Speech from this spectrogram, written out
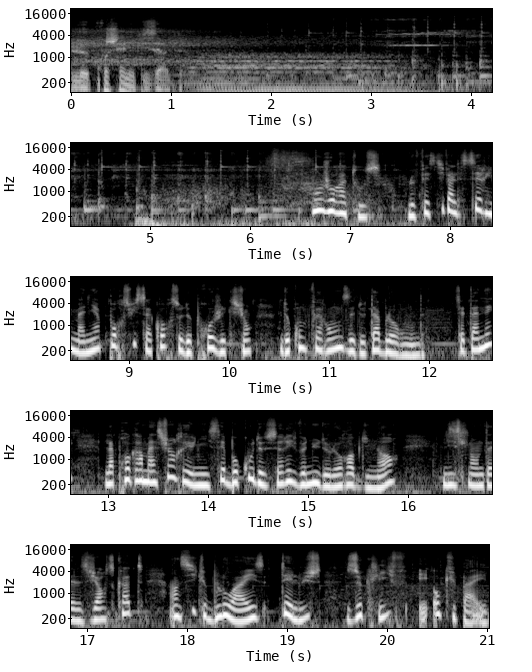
Le prochain épisode. Bonjour à tous. Le festival Sérimania poursuit sa course de projections, de conférences et de tables rondes. Cette année, la programmation réunissait beaucoup de séries venues de l'Europe du Nord, l'islandaise Scott, ainsi que Blue Eyes, Tellus, The Cliff et Occupied.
